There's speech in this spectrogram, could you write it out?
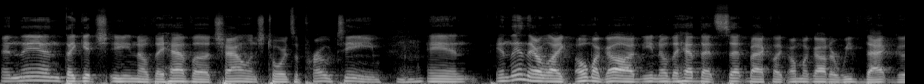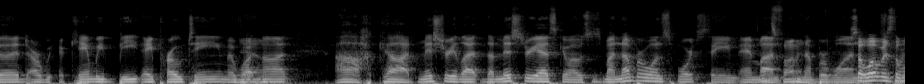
And then they get you know they have a challenge towards a pro team, Mm-hmm. and and then they're like, oh my god, you know they had that setback like, oh my god, are we that good? Are we can we beat a pro team and Yeah. whatnot? Ah, God, mystery La- the mystery Eskimos is my number one sports team and my number one. So what was the sports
